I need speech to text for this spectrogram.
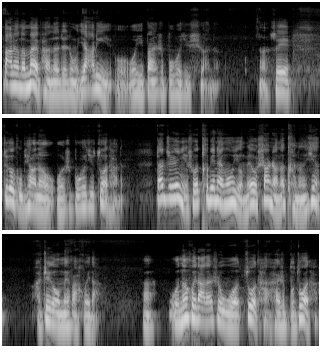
大量的卖盘的这种压力，我我一般是不会去选的啊，所以这个股票呢，我是不会去做它的。但至于你说特别电工有没有上涨的可能性啊，这个我没法回答啊，我能回答的是我做它还是不做它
